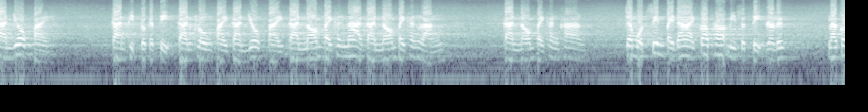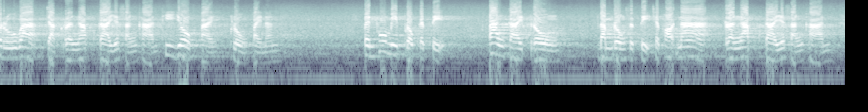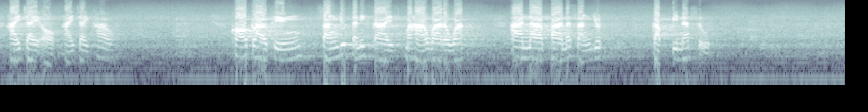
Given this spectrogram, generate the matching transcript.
การโยกไป การผิดปกติ การโครงไป การโยกไป การน้อมไปข้างหน้า การน้อมไปข้างหลัง การน้อมไปข้างๆ จะหมดสิ้นไปได้ก็เพราะมีสติระลึก แล้วก็รู้ว่าจักระงับกายสังขารที่โยกไปโครงไปนั้น เป็นผู้มีปกติ ตั้งกายตรงดำรงสติเฉพาะหน้าระงับกายสังขาร หายใจออกหายใจเข้า ขอกล่าวถึงสังยุตตนิกาย มหาวารวักอาณาปานสังยุตกับปินสูตร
